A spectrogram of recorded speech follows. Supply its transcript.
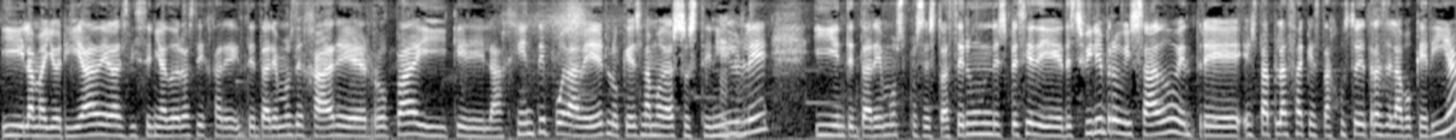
Y la mayoría de las diseñadoras dejaré- intentaremos dejar eh, ropa y que la gente pueda ver lo que es la moda sostenible y intentaremos, pues esto, hacer una especie de desfile improvisado entre esta plaza que está justo detrás de la boquería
